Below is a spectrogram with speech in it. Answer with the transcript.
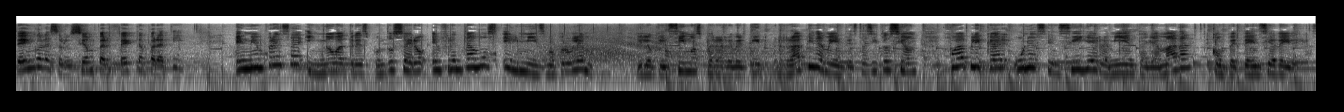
tengo la solución perfecta para ti. En mi empresa Innova 3.0 enfrentamos el mismo problema. Y lo que hicimos para revertir rápidamente esta situación fue aplicar una sencilla herramienta llamada competencia de ideas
